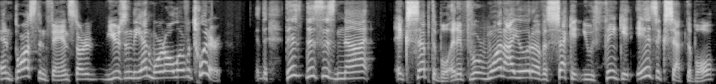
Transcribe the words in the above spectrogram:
and Boston fans started using the N word all over Twitter. This this is not acceptable. And if for one iota of a second you think it is acceptable,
